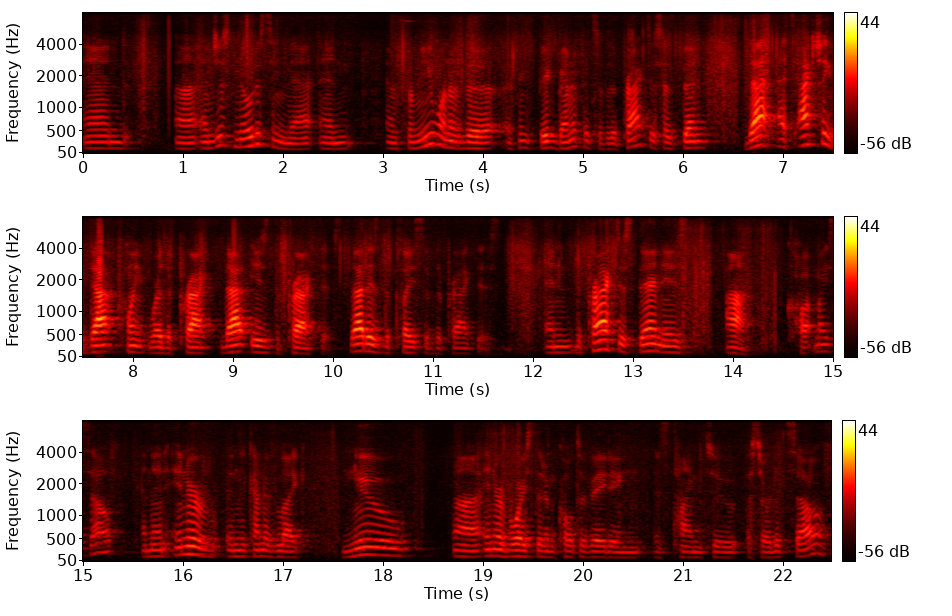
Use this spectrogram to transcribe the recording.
and, uh, and just noticing that and and for me, one of the, I think, big benefits of the practice has been that it's actually that point where the pra- that is the practice. That is the place of the practice. And the practice then is, ah, caught myself, and then inner, in the kind of like new uh, inner voice that I'm cultivating, it's time to assert itself.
